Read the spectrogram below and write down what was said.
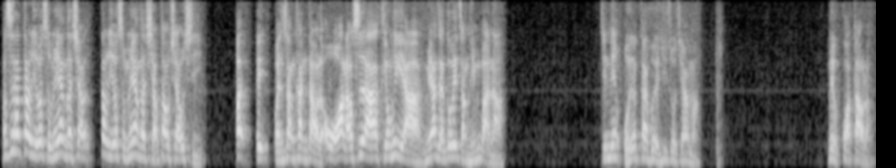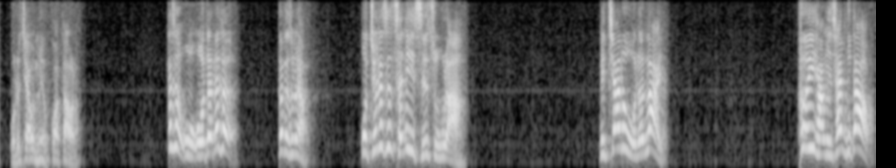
老师，他到底有什么样的小？到底有什么样的小道消息？啊，哎，晚上看到了哦，老师啊，恭喜啊，明仔各位涨停板啊！今天我要带会员去做加码，没有挂到了，我的价位没有挂到了。但是我我的那个，各位什么有？我觉得是诚意十足啦。你加入我的 line，贺一航，你猜不到。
